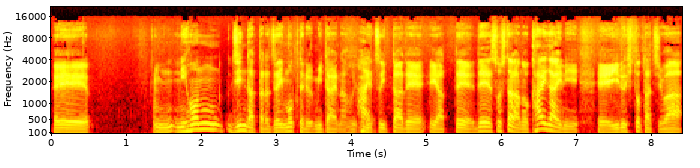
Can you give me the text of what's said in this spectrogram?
えー日本人だったら全員持ってるみたいなふうにね、はい、ツイッターでやって、で、そしたらあの海外に、えー、いる人たちは、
